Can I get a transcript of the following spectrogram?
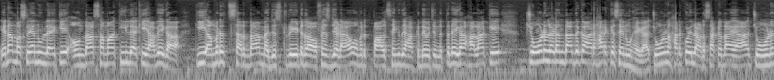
ਇਹਨਾਂ ਮਸਲਿਆਂ ਨੂੰ ਲੈ ਕੇ ਆਉਂਦਾ ਸਮਾਂ ਕੀ ਲੈ ਕੇ ਆਵੇਗਾ? ਕਿ ਅੰਮ੍ਰਿਤਸਰ ਦਾ ਮੈਜਿਸਟ੍ਰੇਟ ਦਾ ਆਫਿਸ ਜਿਹੜਾ ਹੈ ਉਹ ਅੰਮ੍ਰਿਤਪਾਲ ਸਿੰਘ ਦੇ ਹੱਕ ਦੇ ਵਿੱਚ ਨਿਤਰੇਗਾ? ਹਾਲਾਂਕਿ ਚੋਣ ਲੜਨ ਦਾ ਅਧਿਕਾਰ ਹਰ ਕਿਸੇ ਨੂੰ ਹੈਗਾ। ਚੋਣ ਹਰ ਕੋਈ ਲੜ ਸਕਦਾ ਆ। ਚੋਣ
